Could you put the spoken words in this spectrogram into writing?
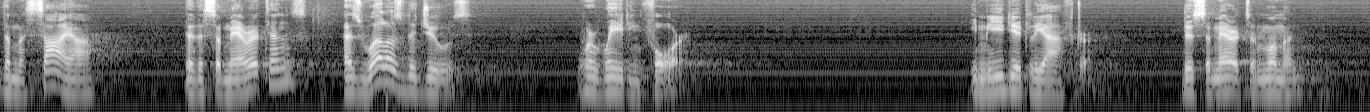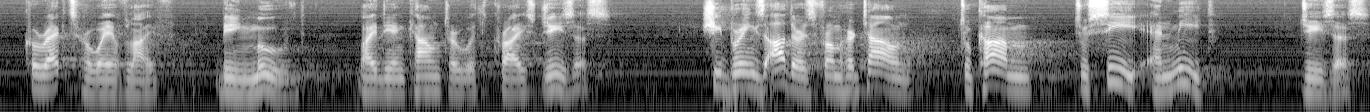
the Messiah that the Samaritans, as well as the Jews, were waiting for. Immediately after, this Samaritan woman corrects her way of life, being moved by the encounter with Christ Jesus. She brings others from her town to come to see and meet Jesus.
